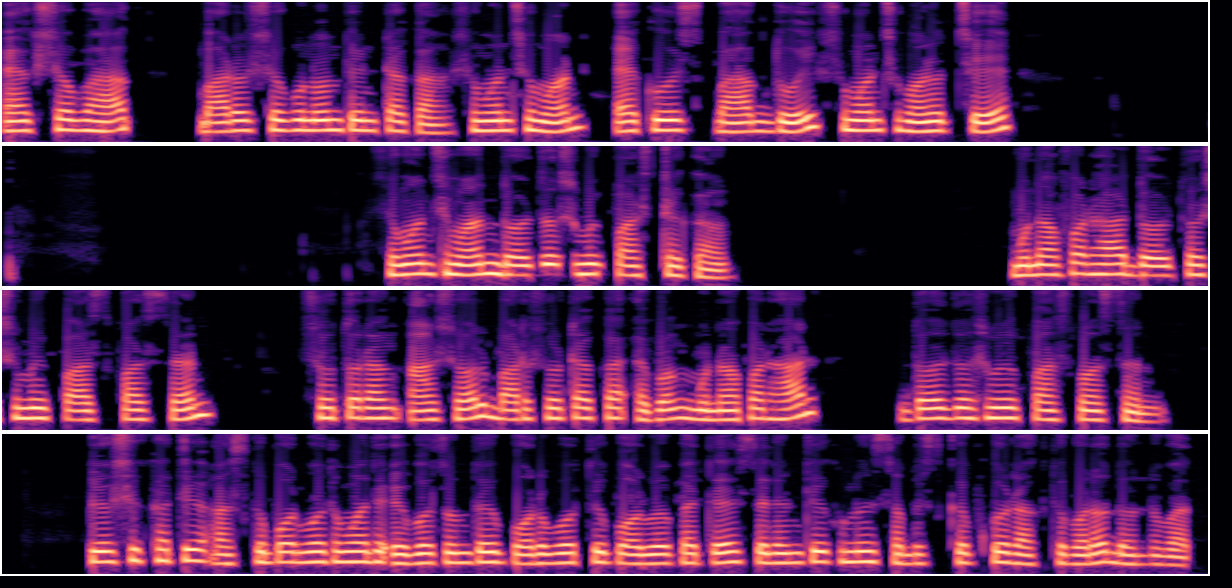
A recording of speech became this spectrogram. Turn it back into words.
একশো ভাগ বারোশো গুণন তিন টাকা সমান সমান একুশ ভাগ দুই সমান সমান হচ্ছে সমান সমান দশ দশমিক পাঁচ টাকা। মুনাফার হার দশ দশমিক পাঁচ পার্সেন্ট সুতরাং আসল বারোশো টাকা এবং মুনাফার হার দশ দশমিক পাঁচ পার্সেন্ট প্রিয় শিক্ষার্থী আজকে পর্ব তোমাদের এ পর্যন্ত পরবর্তী পর্ব পেতে চ্যানেলটি এখন সাবস্ক্রাইব করে রাখতে পারো। ধন্যবাদ।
